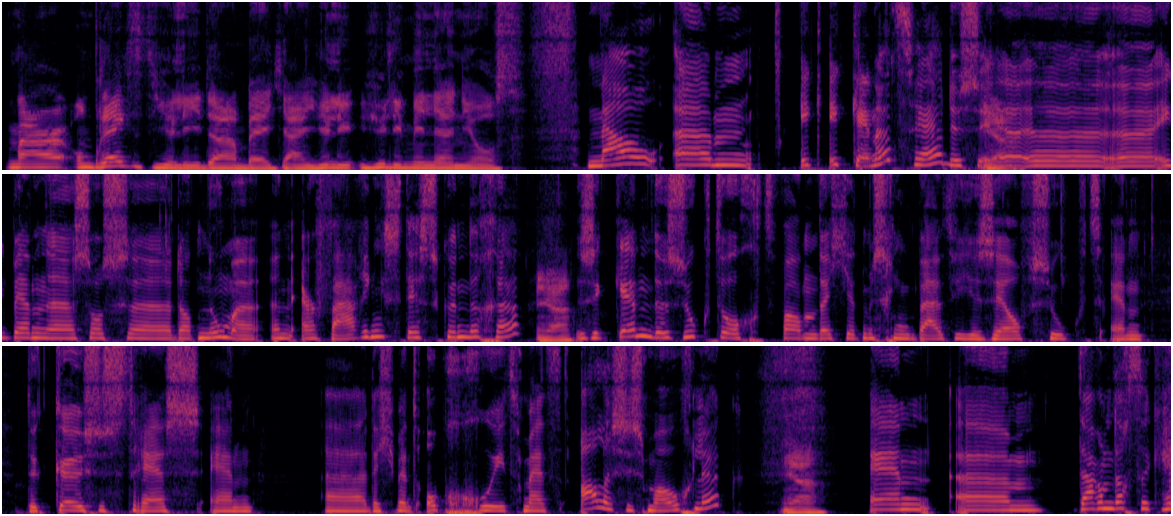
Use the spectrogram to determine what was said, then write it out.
maar ontbreekt het jullie daar een beetje aan? Jullie, jullie millennials? Nou, ehm, ik, ik ken het. Hè? Dus Ja. eh, eh, ik ben, zoals ze dat noemen, een ervaringsdeskundige. Ja. Dus ik ken de zoektocht van dat je het misschien buiten jezelf zoekt. En de keuzestress. En dat je bent opgegroeid met alles is mogelijk. Ja. En ehm, daarom dacht ik, hé,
